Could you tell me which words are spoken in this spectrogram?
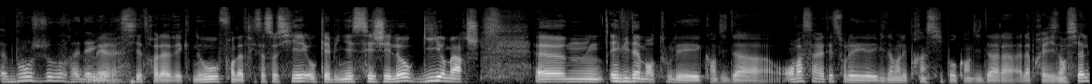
Euh, bonjour David. Merci d'être là avec nous, fondatrice associée au cabinet CGLO Guillaume Marche. Euh, évidemment, tous les candidats, on va s'arrêter sur les, évidemment les principaux candidats à la, présidentielle.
